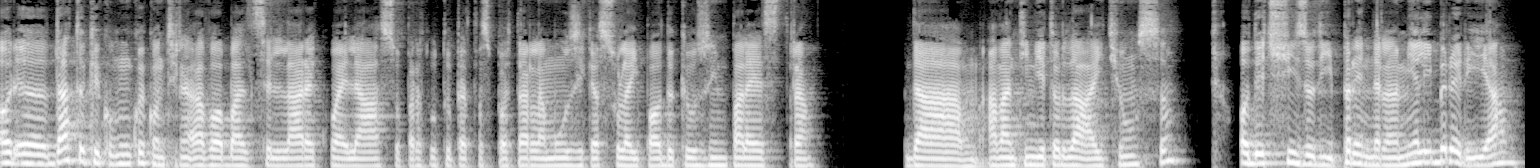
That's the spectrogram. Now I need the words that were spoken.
Eh, dato che comunque continuavo a balzellare qua e là, soprattutto per trasportare la musica sull'iPod che uso in palestra, da avanti e indietro da iTunes, ho deciso di prendere la mia libreria,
